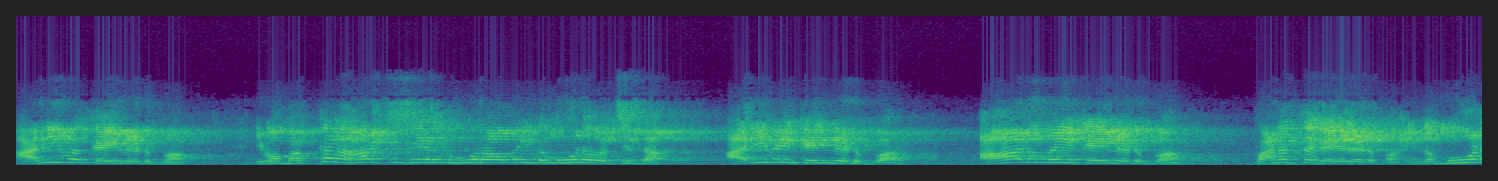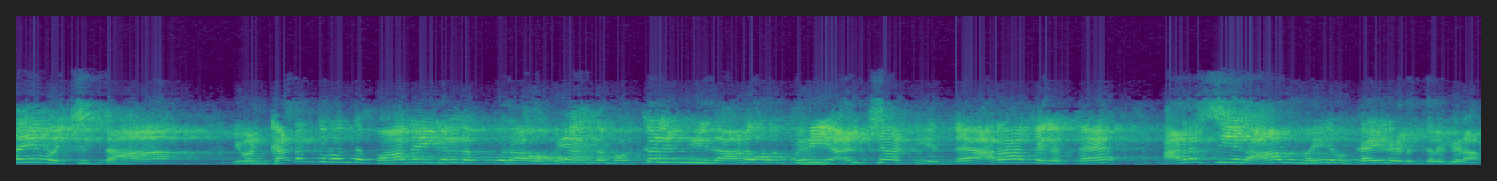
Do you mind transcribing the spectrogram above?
அறிவை கையில் எடுப்பான். இவன் மக்களை ஆட்சி செய்யறது பூராவும் இந்த மூணை வச்சுதான். அறிவை கையில் எடுப்பான். ஆளுமையை கையில் எடுப்பான். பணத்தை கையில் எடுப்பான். இந்த மூணையும் வச்சுதான் இவன் கடந்து வந்த பாதைகள்ல பூராவுமே அந்த மக்களின் மீதான ஒரு பெரிய அல்சாட்டியத்தை அராஜகத்தை அரசியல் ஆளுமையை இவன் கையில் எடுத்திருக்கிறான்.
